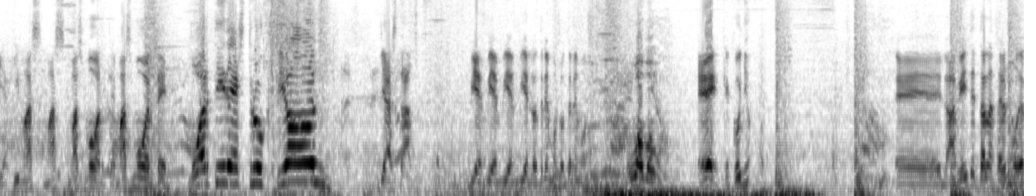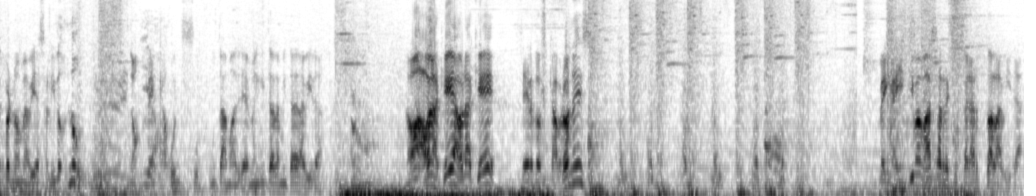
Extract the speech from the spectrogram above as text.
Y aquí más, más, más muerte, más muerte. ¡Muerte y destrucción! Ya está. Bien, bien, bien, bien, lo tenemos, lo tenemos. ¡Wow, wow! ¡Eh! ¿Qué coño? Eh, había intentado lanzar el poder, pero no me había salido. ¡No! No, me cago en su puta madre. Me han quitado la mitad de la vida. No, ¿ahora qué? ¿Ahora qué? ¿Cerdos cabrones? Venga, y encima vas a recuperar toda la vida.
